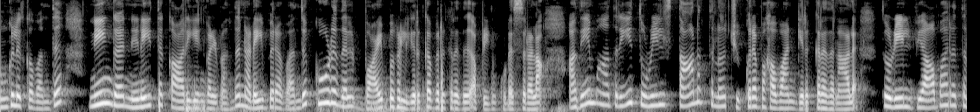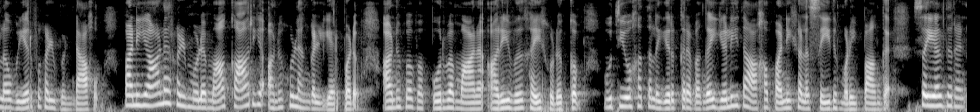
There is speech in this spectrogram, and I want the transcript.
உங்களுக்கு வந்து நீங்கள் நினைத்த காரியங்கள் வந்து நடைபெற வந்து கூடுதல் வாய்ப்புகள் இருக்க வருகிறது அப்படின்னு கூட சொல்லலாம். அதே மாதிரி தொழில் ஸ்தானத்தில் சுக்கர பகவான் இருக்கிறதுனால தொழில் வியாபாரத்தில் உயர்வுகள் உண்டாகும். பணியாளர்கள் மூலமாக காரிய அனுகூலங்கள் ஏற்படும். அனுபவபூர்வமான அறிவு கை கொடுக்கும். உத்தியோகத்தில் இருக்கிறவங்க எளிதாக பணிகளை செய்து முடிப்பாங்க. செயல்திறன்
